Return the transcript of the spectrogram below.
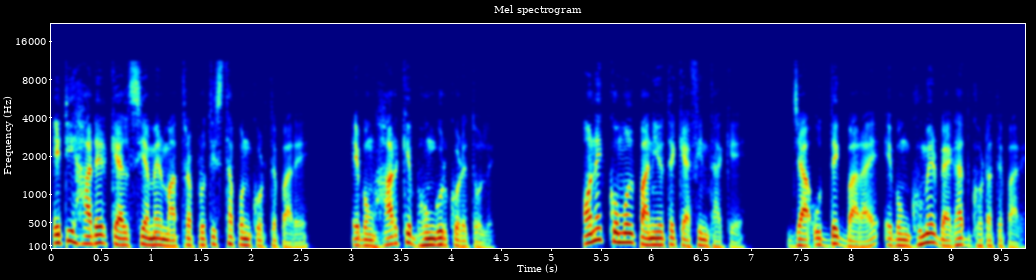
এটি হাড়ের ক্যালসিয়ামের মাত্রা প্রতিস্থাপন করতে পারে এবং হাড়কে ভঙ্গুর করে তোলে। অনেক কোমল পানীয়তে ক্যাফিন থাকে, যা উদ্বেগ বাড়ায় এবং ঘুমের ব্যাঘাত ঘটাতে পারে।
